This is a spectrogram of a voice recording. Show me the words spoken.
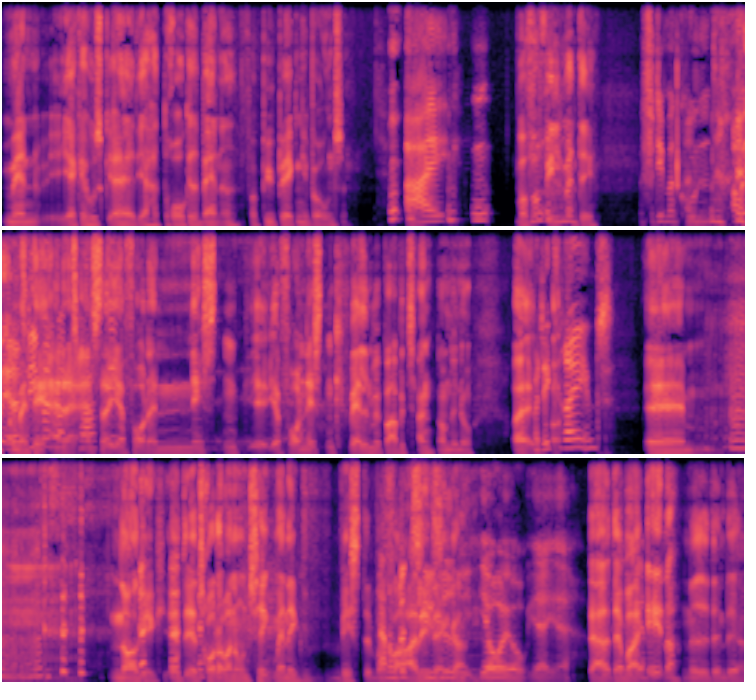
Men jeg kan huske, at jeg har drukket vandet fra bybækken i Bogense. Ej, Hvorfor vil man det? Fordi man kunne. Og, eller Men fordi det man er da, altså, jeg får da næsten, jeg får næsten kvalme bare ved tanken om det nu. Og, Var det ikke rent? Øhm, nok ikke. Jeg, jeg tror, der var nogle ting, man ikke vidste Der var nogen, der farlige dengang. i. Jo, jo, ja, ja. Der, der var ender nede i den der.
